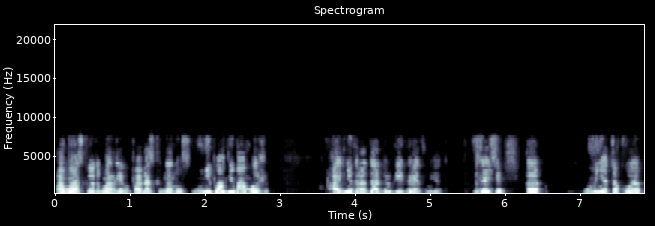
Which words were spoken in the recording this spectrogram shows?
А маска, это марлевая повязка на нос, не, не поможет. Одни говорят да, другие говорят нет. Вы знаете, э, у меня такое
